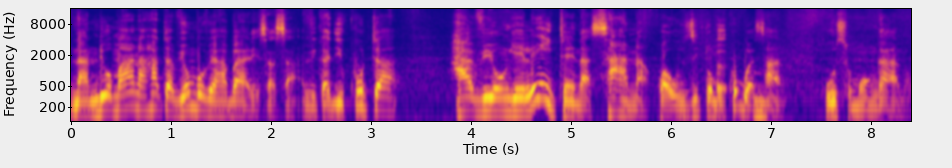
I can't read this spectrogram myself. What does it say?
na ndio maana hata vyombo vya habari sasa vikajikuta haviongelei tena sana kwa uzito mkubwa sana kuhusu muungano.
